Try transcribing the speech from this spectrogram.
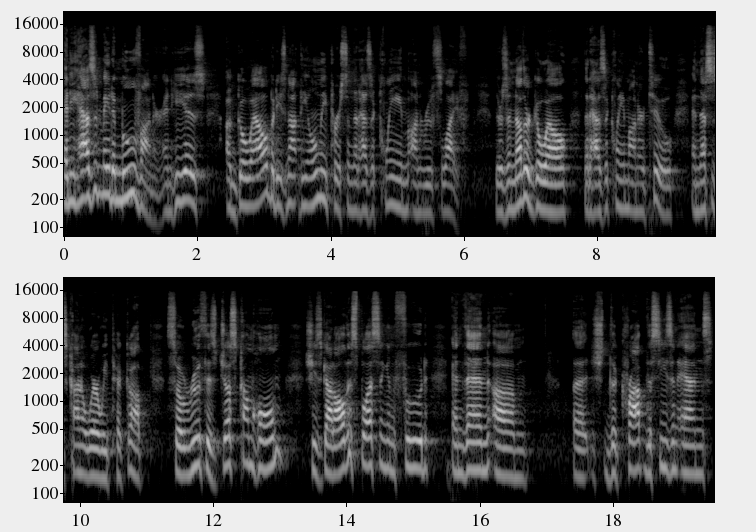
and he hasn't made a move on her. And he is a Goel, but he's not the only person that has a claim on Ruth's life. There's another Goel that has a claim on her too, and this is kind of where we pick up. So Ruth has just come home. She's got all this blessing and food, and then um, uh, the crop, the season ends,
